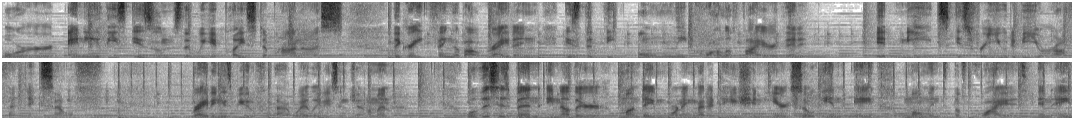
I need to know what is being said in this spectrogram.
or any of these isms that we get placed upon us. The great thing about writing is that the only qualifier that it, it needs is for you to be your authentic self. Writing is beautiful that way, ladies and gentlemen. Well, this has been another Monday morning meditation here. So, in a moment of quiet, in a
